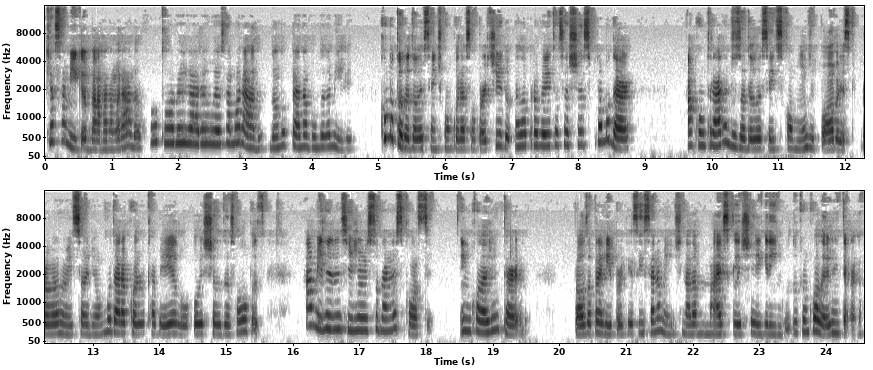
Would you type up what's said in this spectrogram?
que essa amiga barra namorada voltou a beijar o ex-namorado, dando o pé na bunda da Millie. Como toda adolescente com o coração partido, ela aproveita essa chance para mudar. Ao contrário dos adolescentes comuns e pobres, que provavelmente só iriam mudar a cor do cabelo ou o estilo das roupas, a Millie decidiu estudar na Escócia, em um colégio interno. Pausa para rir, porque, sinceramente, nada mais clichê e gringo do que um colégio interno.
